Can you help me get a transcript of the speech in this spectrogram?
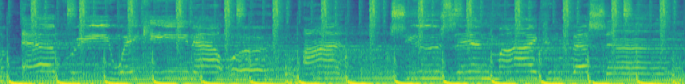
of every waking hour, I'm choosing my confessions,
